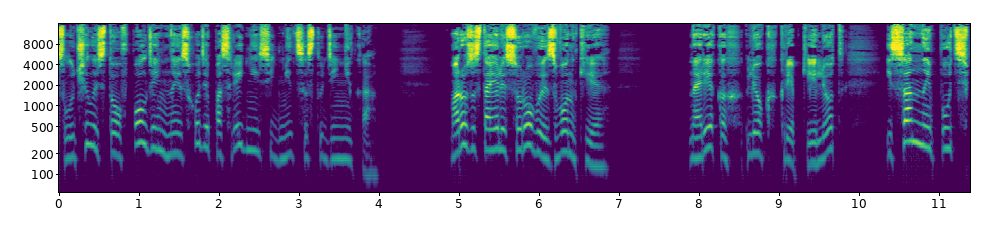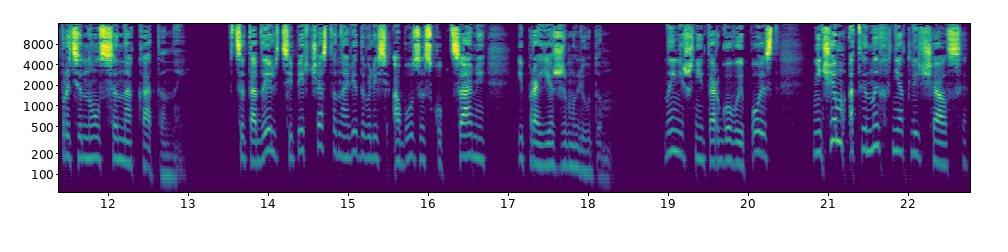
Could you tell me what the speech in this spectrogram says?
Случилось то в полдень на исходе последней седмицы студенника. Морозы стояли суровые, звонкие. На реках лег крепкий лед, и санный путь протянулся накатанный. В цитадель теперь часто наведывались обозы с купцами и проезжим людом. Нынешний торговый поезд ничем от иных не отличался,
